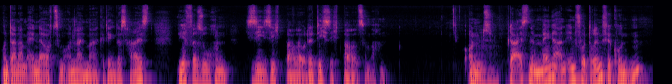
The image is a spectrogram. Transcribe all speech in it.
und dann am Ende auch zum Online-Marketing. Das heißt, wir versuchen, sie sichtbarer oder dich sichtbarer zu machen. Und mhm. da ist eine Menge an Info drin für Kunden.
